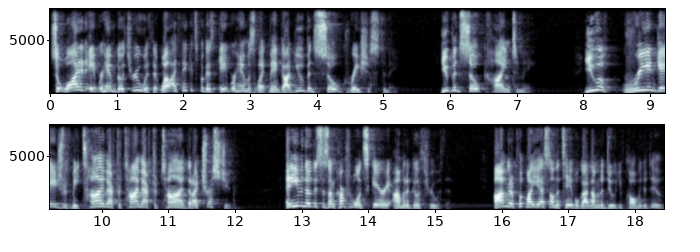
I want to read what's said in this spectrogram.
So, why did Abraham go through with it? Well, I think it's because Abraham was like, man, God, you've been so gracious to me. You've been so kind to me. You have re engaged with me time after time after time that I trust you. And even though this is uncomfortable and scary, I'm going to go through with it. I'm going to put my yes on the table, God, and I'm going to do what you've called me to do.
